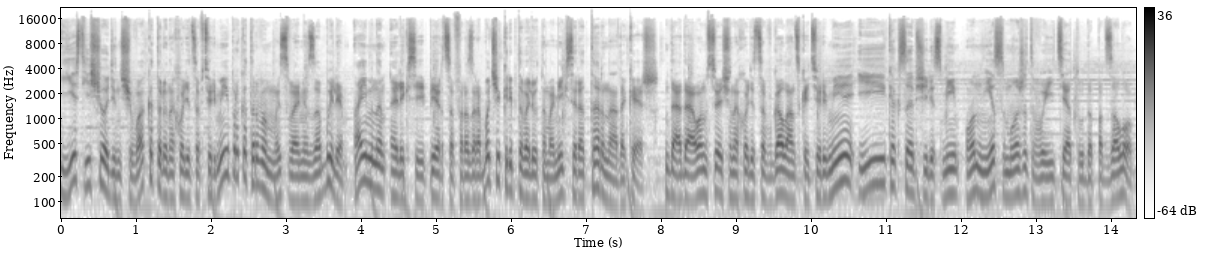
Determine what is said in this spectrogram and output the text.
Есть еще один чувак, который находится в тюрьме и про которого мы с вами забыли, а именно Алексей Перцев, разработчик криптовалютного миксера Tornado Cash. Да-да, он все еще находится в голландской тюрьме и, как сообщили СМИ, он не сможет выйти оттуда под залог.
